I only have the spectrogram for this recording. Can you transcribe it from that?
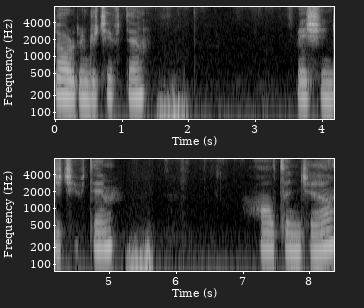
Dördüncü çiftim. Beşinci çiftim. Altıncı.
